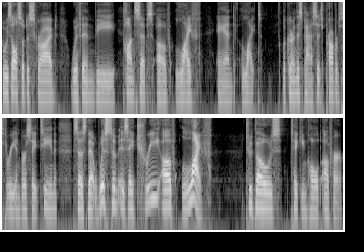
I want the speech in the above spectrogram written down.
who is also described within the concepts of life and light. Look here in this passage, Proverbs 3 and verse 18 says that wisdom is a tree of life to those taking hold of her,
